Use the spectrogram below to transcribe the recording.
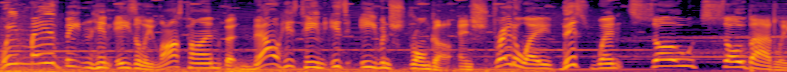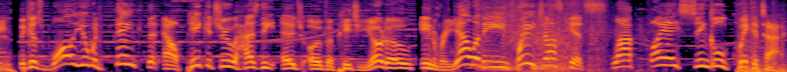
We may have beaten him easily last time, but now his team is even stronger. And straight away, this went so, so badly. Because while you would think that our Pikachu has the edge over Pidgeotto, in reality, we just get slapped by a single quick attack.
